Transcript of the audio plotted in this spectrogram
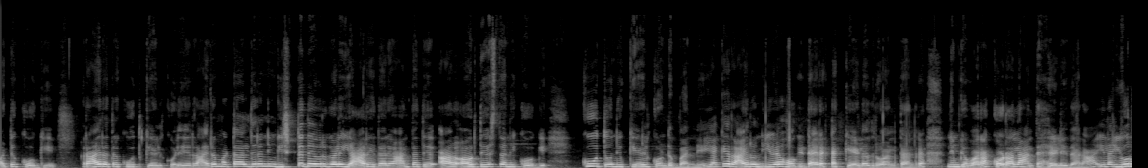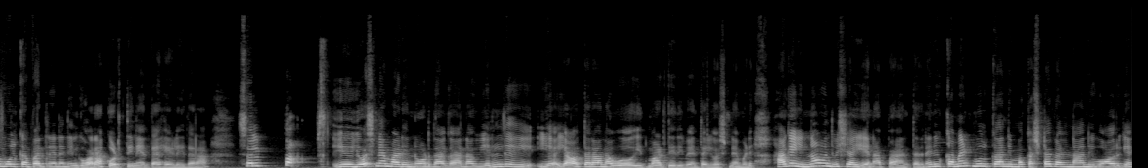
ಮಠಕ್ಕೆ ಹೋಗಿ, ರಾಯರ ಹತ್ರ ಕೂತು ಕೇಳ್ಕೊಳ್ಳಿ. ರಾಯರ ಮಠ ಅಲ್ದಿರ ನಿಮ್ಗೆ ಇಷ್ಟ ದೇವರುಗಳು ಯಾರಿದ್ದಾರೆ? ಅಂಥ ದೇ ಅವ್ರ ದೇವಸ್ಥಾನಕ್ಕೆ ಹೋಗಿ ಕೂತು ನೀವು ಕೇಳಿಕೊಂಡು ಬನ್ನಿ. ಯಾಕೆ ರಾಯರು ನೀವೇ ಹೋಗಿ ಡೈರೆಕ್ಟಾಗಿ ಕೇಳಿದ್ರು ಅಂತಂದರೆ ನಿಮಗೆ ಹೊರ ಕೊಡೋಲ್ಲ ಅಂತ ಹೇಳಿದಾರಾ? ಇಲ್ಲ ಇವ್ರ ಮೂಲಕ ಬಂದ್ರೇ ನಿಮ್ಗೆ ಹೊರ ಕೊಡ್ತೀನಿ ಅಂತ ಹೇಳಿದಾರಾ? ಸ್ವಲ್ಪ ಯೋಚನೆ ಮಾಡಿ ನೋಡಿದಾಗ ನಾವು ಎಲ್ಲಿ ಯಾವ ಥರ ನಾವು ಇದು ಮಾಡ್ತಿದ್ದೀವಿ ಅಂತ ಯೋಚನೆ ಮಾಡಿ. ಹಾಗೆ ಇನ್ನೂ ಒಂದು ವಿಷಯ ಏನಪ್ಪ ಅಂತಂದರೆ ನೀವು ಕಮೆಂಟ್ ಮೂಲಕ ನಿಮ್ಮ ಕಷ್ಟಗಳನ್ನ ನೀವು ಅವ್ರಿಗೆ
